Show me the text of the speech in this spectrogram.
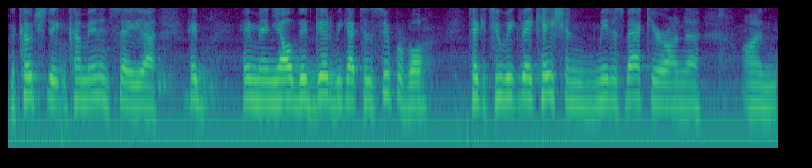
the coach didn't come in and say, uh, "Hey, hey, man, y'all did good. We got to the Super Bowl. Take a two-week vacation. Meet us back here on uh, on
